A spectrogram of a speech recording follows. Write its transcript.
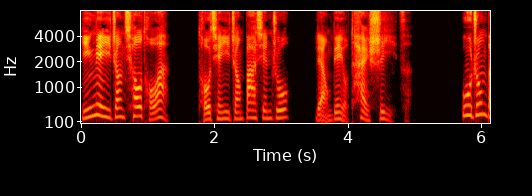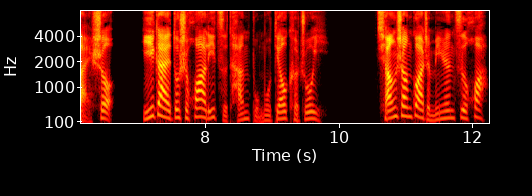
迎面一张敲头案，头前一张八仙桌，两边有太师椅子。屋中摆设。一概都是花梨紫檀补木雕刻桌椅，墙上挂着名人字画、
